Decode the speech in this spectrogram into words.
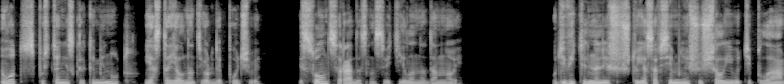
Но вот спустя несколько минут я стоял на твердой почве, и солнце радостно светило надо мной. Удивительно лишь, что я совсем не ощущал его тепла,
